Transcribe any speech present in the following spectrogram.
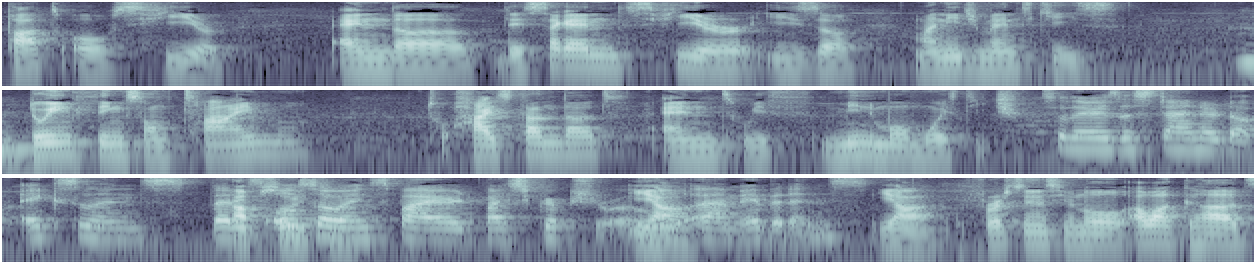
part or sphere. And uh, the second sphere is uh, management keys. Doing things on time, to high standard, and with minimum wastage. So there is a standard of excellence that is also inspired by scriptural Yeah. um, evidence. Yeah, for instance, you know, our God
